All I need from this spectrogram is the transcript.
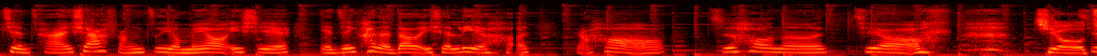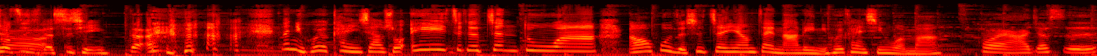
检查一下房子有没有一些眼睛看得到的一些裂痕，然后之后呢就 就做自己的事情。对，那你会看一下说，哎，这个震度啊，然后或者是震央在哪里？你会看新闻吗？会啊，就是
